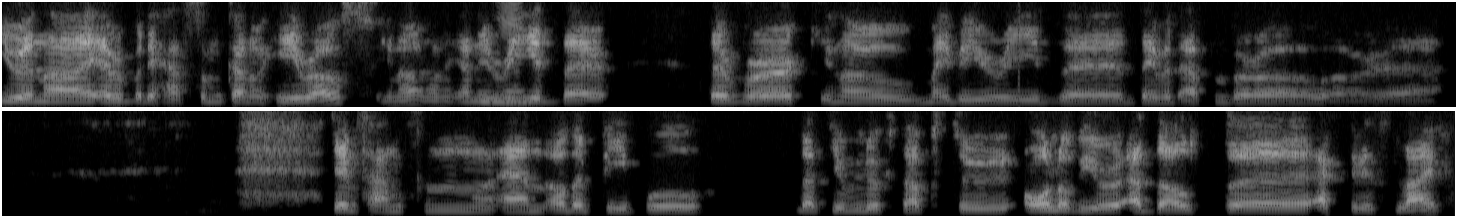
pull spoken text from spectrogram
you and I, everybody has some kind of heroes, you know, and, and you mm-hmm. read their their work. You know, maybe you read uh, David Attenborough or uh, James Hansen and other people that you've looked up to all of your adult uh, activist life,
